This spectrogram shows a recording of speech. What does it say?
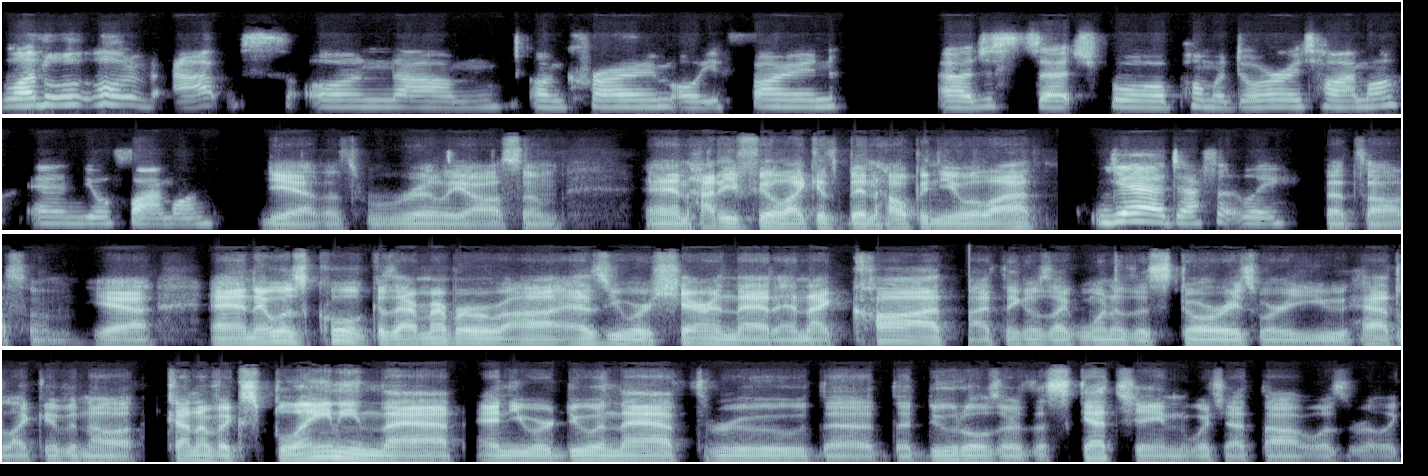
a lot, lot of apps on um, on Chrome or your phone. Uh, just search for Pomodoro timer and you'll find one. Yeah, that's really awesome. And how do you feel like it's been helping you a lot? Yeah, definitely. That's awesome. Yeah. And it was cool because I remember uh, as you were sharing that, and I caught, I think it was like one of the stories where you had like even a kind of explaining that, and you were doing that through the the doodles or the sketching, which I thought was really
